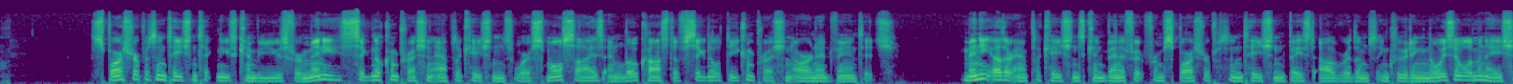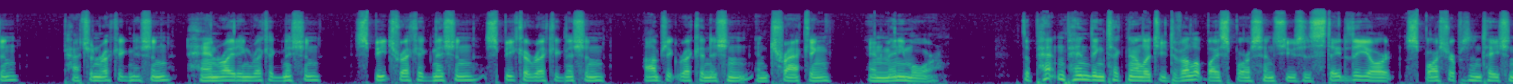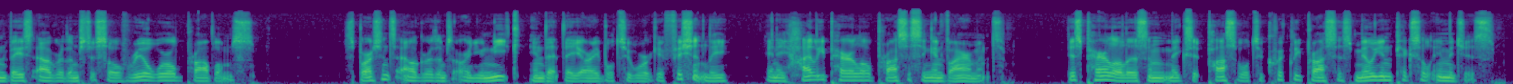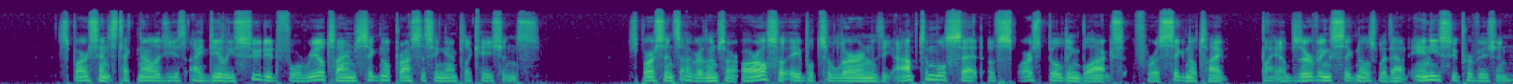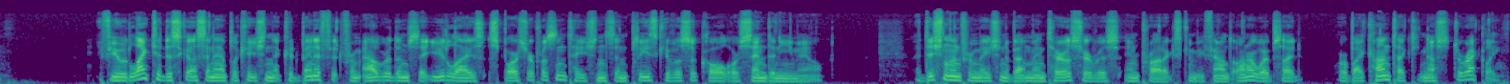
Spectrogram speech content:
Sparse representation techniques can be used for many signal compression applications where small size and low cost of signal decompression are an advantage. Many other applications can benefit from sparse representation-based algorithms including noise elimination, pattern recognition, handwriting recognition, speech recognition, speaker recognition, object recognition and tracking, and many more. The patent-pending technology developed by Sparsense uses state-of-the-art sparse representation-based algorithms to solve real-world problems. Sparsense algorithms are unique in that they are able to work efficiently in a highly parallel processing environment. This parallelism makes it possible to quickly process million pixel images. Sparsense technology is ideally suited for real-time signal processing applications. Sparsense algorithms are, are also able to learn the optimal set of sparse building blocks for a signal type by observing signals without any supervision. If you would like to discuss an application that could benefit from algorithms that utilize sparse representations, then please give us a call or send an email. Additional information about Mantaro's service and products can be found on our website or by contacting us directly.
